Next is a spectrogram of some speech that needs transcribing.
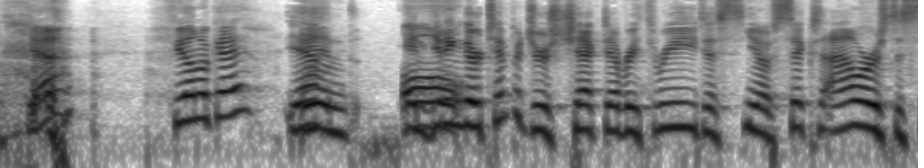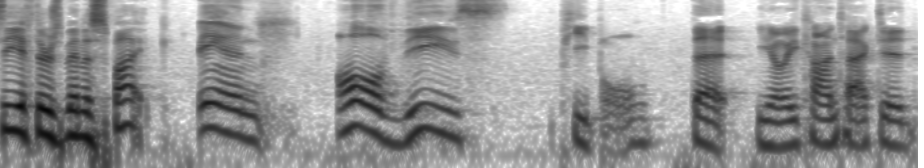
Yeah? feeling okay? Yeah. And and getting their temperatures checked every three to you know six hours to see if there's been a spike. And all of these people that you know he contacted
